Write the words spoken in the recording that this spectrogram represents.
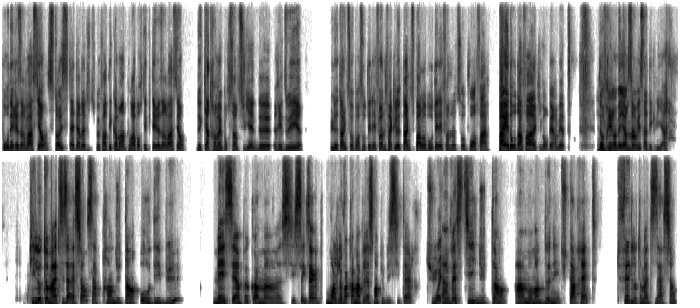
pour des réservations. Si tu as un site Internet où tu peux faire tes commandes pour apporter puis tes réservations, de 80% tu viens de réduire le temps que tu vas passer au téléphone. Fait que le temps que tu ne parleras pas au téléphone, là, tu vas pouvoir faire plein d'autres affaires qui vont permettre d'offrir un meilleur service à tes clients. Puis l'automatisation, ça prend du temps au début, mais c'est un peu comme un, c'est exact. Moi, je le vois comme un placement publicitaire. Tu investis du temps à un moment donné, tu t'arrêtes, tu fais de l'automatisation,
